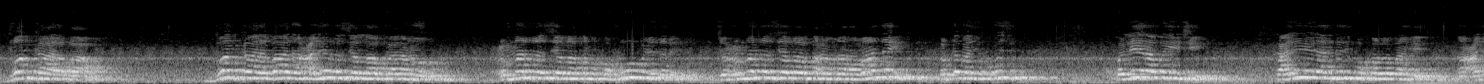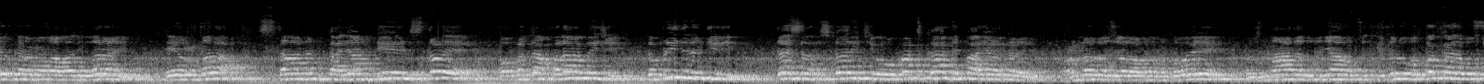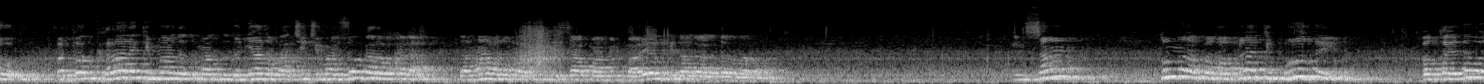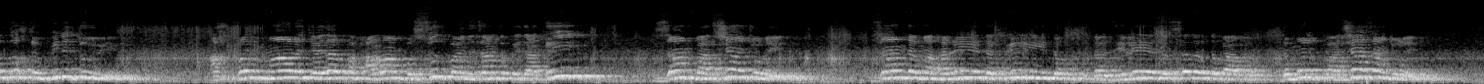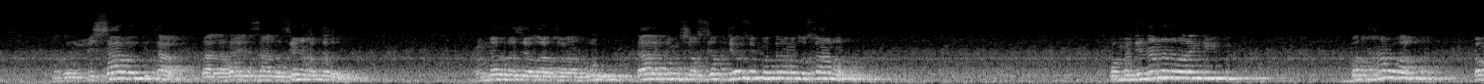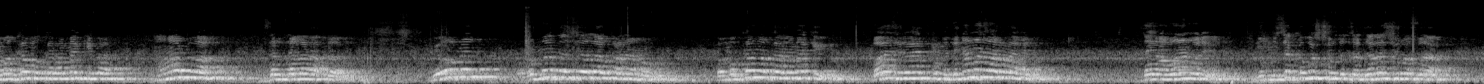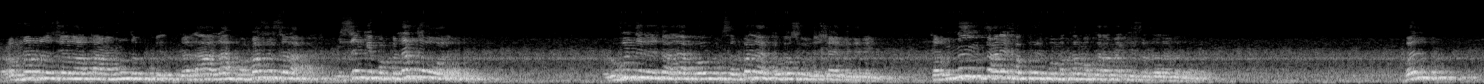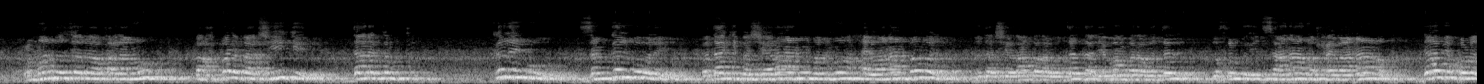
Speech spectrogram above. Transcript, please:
دوه کاله دوه کاله بعد علي رضی الله تعالی عنہ عمر رضی الله تعالی په خوب لیدل چې عمر رضی الله تعالی روان دی په دغه باندې اوس خلی را وایي شي کالی لاندې په خلو باندې علي کرم الله وجهه ورغی اے عمر ستانم کالیان ډیر ستړی. أو پتا خلا وایي شي کپړې دې نن دي دا سره ښکاری چې یو غټ کار دې پاره عمر رضی الله عنه کوي زما د دنیا رخصت کېدلو په دوه کاله وسو په دوه کاله کې ما د زما د دنیا د باچی چې ما یو کاله وکړه د هغه د باچی حساب نن پاره کې دا دا دا انسان دومره په غفلت کې پروت دی بقاعده و دخت ویني توي خپل مال جایداد په حرام په سود باندې ځان ته پیدا کوي ځان بادشاہ جوړي ځان د محلې د کلی د ضلع د صدر د د ملک بادشاہ ځان جوړي مگر حساب کتاب دا د هر انسان د ذهن مطلب عمر رضی الله تعالی عنہ دا کوم شخصیت دی چې محترم دوستانو په مدینه منوره کې په هر وخت په مکه مکرمه کې به هر وخت زلزلہ راځي یو ورځ عمر رضی الله تعالی عنہ په مکه مکرمه کې بعض روایت کې مدینه منوره راغلی دی روان ولې نو مزکه وشو د زلزلہ شروع سره عمر رضی الله تعالی عنہ د الله په فضل سره مزکه په پلته وله ورغوته د الله په حکم سره بل کې وشو د شای مدینه تر نن تاریخ پورې په مکه مکرمه کې زلزلہ نه بل عمر رضی الله تعالی عنہ په خپل بادشاہي کې دا ځنګل بولې په دا کې بشیران او نور حیوانات بول نو دا شیران براوتل دا لیوان براوتل د خلکو انسانانو حیوانانو. دا به خپل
